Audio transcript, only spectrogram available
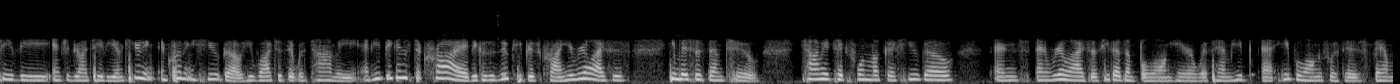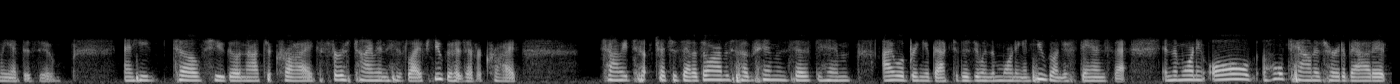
see the interview on TV, including including Hugo. He watches it with Tommy, and he begins to cry because the zookeeper's crying. He realizes he misses them too. Tommy takes one look at Hugo and and realizes he doesn't belong here with him. He uh, he belongs with his family at the zoo, and he tells Hugo not to cry. Cause first time in his life Hugo has ever cried. Tommy t- stretches out his arms, hugs him, and says to him, "I will bring you back to the zoo in the morning." And Hugo understands that. In the morning, all the whole town has heard about it.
